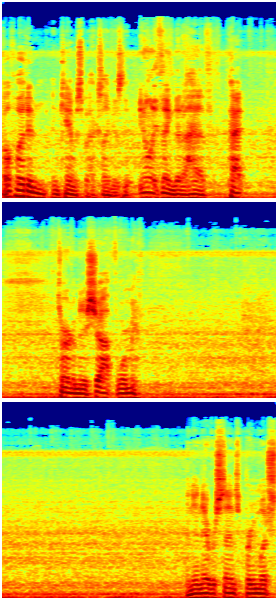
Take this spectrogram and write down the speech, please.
Buffalo head and, and canvas backs, I think, is the, the only thing that I have. Pat turned them in his shop for me. And then ever since, pretty much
